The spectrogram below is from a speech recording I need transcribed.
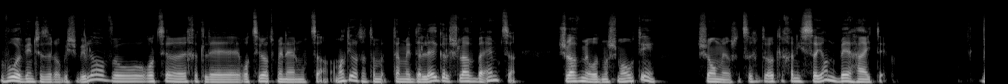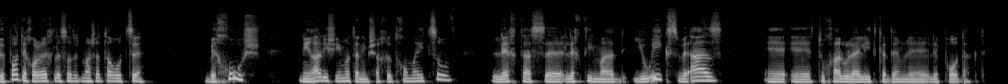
והוא הבין שזה לא בשבילו והוא רוצה ללכת ל... רוצה להיות מנהל מוצר. אמרתי לו אתה, אתה מדלג על שלב באמצע, שלב מאוד משמעותי, שאומר שצריך להיות לך ניסיון בהייטק. ופה אתה יכול ללכת לעשות את מה שאתה רוצה. בחוץ, נראה לי שאם אתה נמשך לתחום העיצוב, לך תעשה, לך תלמד UX ואז תוכל אולי להתקדם ל product.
